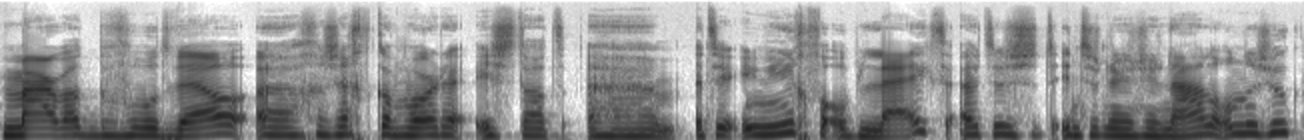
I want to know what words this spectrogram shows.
maar wat bijvoorbeeld wel uh, gezegd kan worden, is dat uh, het er in ieder geval op lijkt, uit dus het internationale onderzoek,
